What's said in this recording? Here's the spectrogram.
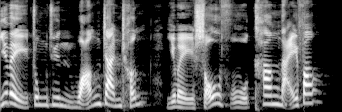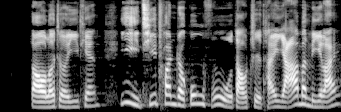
一位中军王占成，一位首辅康乃芳，到了这一天，一齐穿着公服到制台衙门里来。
